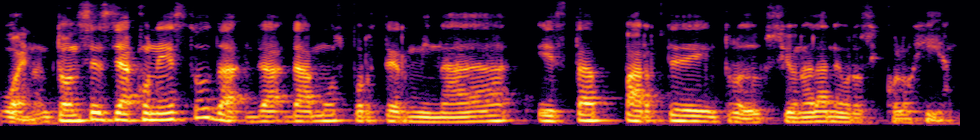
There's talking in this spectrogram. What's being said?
Bueno, entonces ya con esto damos por terminada esta parte de introducción a la neuropsicología.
